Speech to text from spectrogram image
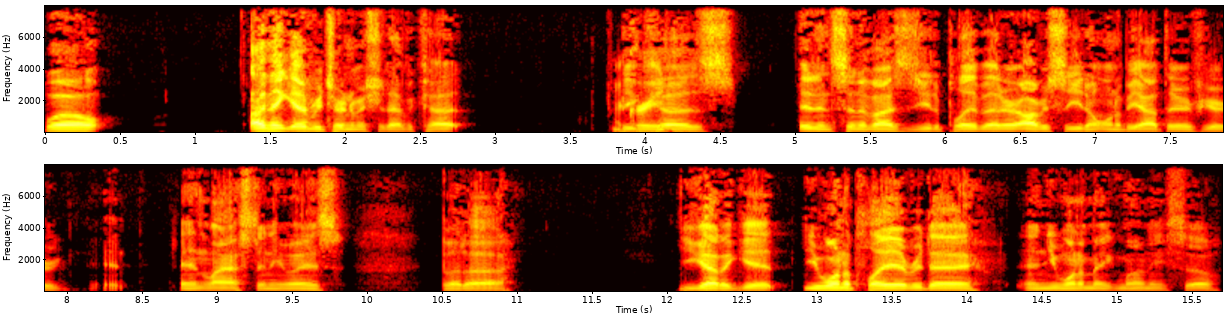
Well, I think every tournament should have a cut Agreed. because it incentivizes you to play better. Obviously, you don't want to be out there if you're in- in last, anyways. But uh, you got to get you want to play every day and you want to make money, so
